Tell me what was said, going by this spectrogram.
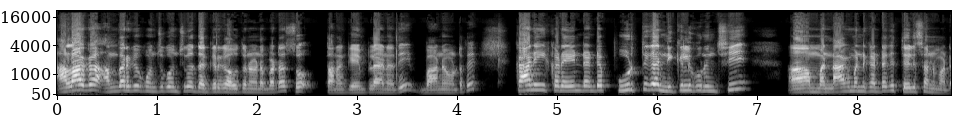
అలాగా అందరికీ కొంచెం కొంచెంగా దగ్గరగా అవుతున్నాడు అనమాట సో తన గేమ్ ప్లాన్ అది బాగానే ఉంటుంది. కానీ ఇక్కడ ఏంటంటే పూర్తిగా నిఖిల్ గురించి మన నాగమణి కంటకి తెలుసు అనమాట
